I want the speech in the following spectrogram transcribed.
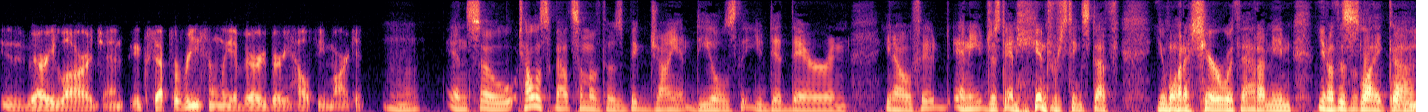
is very large, and except for recently, a very very healthy market. Mm-hmm. And so, tell us about some of those big giant deals that you did there, and you know, if it, any just any interesting stuff you want to share with that. I mean, you know, this is like, uh,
